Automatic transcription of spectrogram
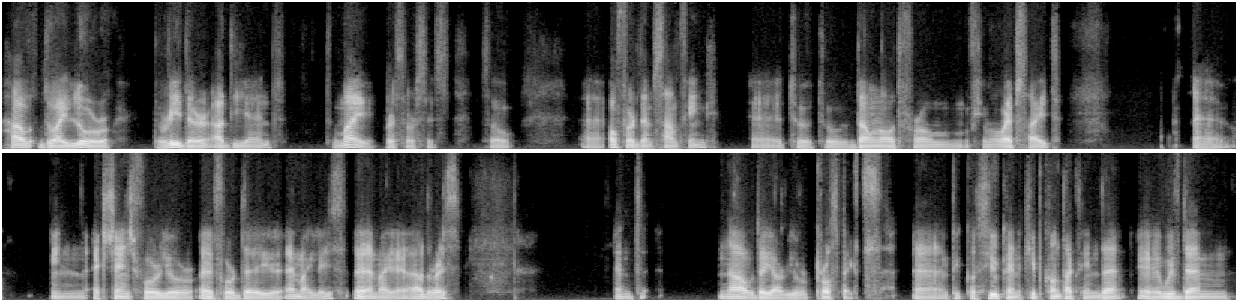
how do I lure the reader at the end to my resources? So uh, offer them something uh, to to download from from a website uh, in exchange for your uh, for the email list, email uh, address, and now they are your prospects uh, because you can keep contacting them with them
